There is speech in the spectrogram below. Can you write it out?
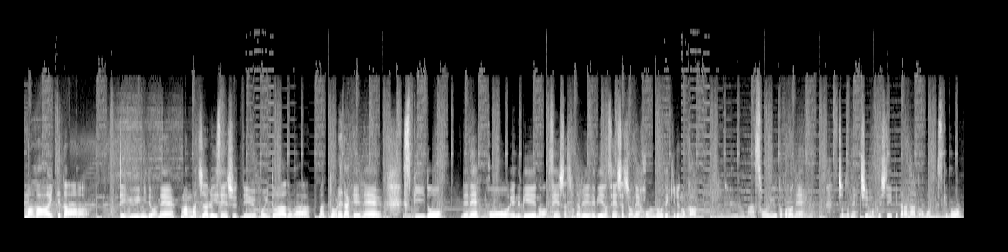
間が空いてたっていう意味ではね、まあ、町田瑠唯選手っていうポイントガードが、まあ、どれだけねスピードでねこう NBA の選手たち WNBA の選手たちをね翻弄できるのか、まあ、そういうところねちょっとね注目していけたらなと思うんですけど、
